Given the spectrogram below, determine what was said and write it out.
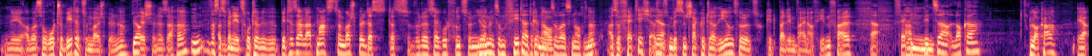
Nee, aber so rote Beete zum Beispiel, ne? Ja. Sehr schöne Sache. was- also wenn du jetzt rote Beete-Salat machst zum Beispiel, das, das würde sehr gut funktionieren. Ja, mit so einem Feta drin genau. und sowas noch, ne? Also fettig, also Ja. so ein bisschen Charcuterie und so, das geht bei dem Wein auf jeden Fall. Ja, fettig, Ähm, Pizza, locker. Locker, ja.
